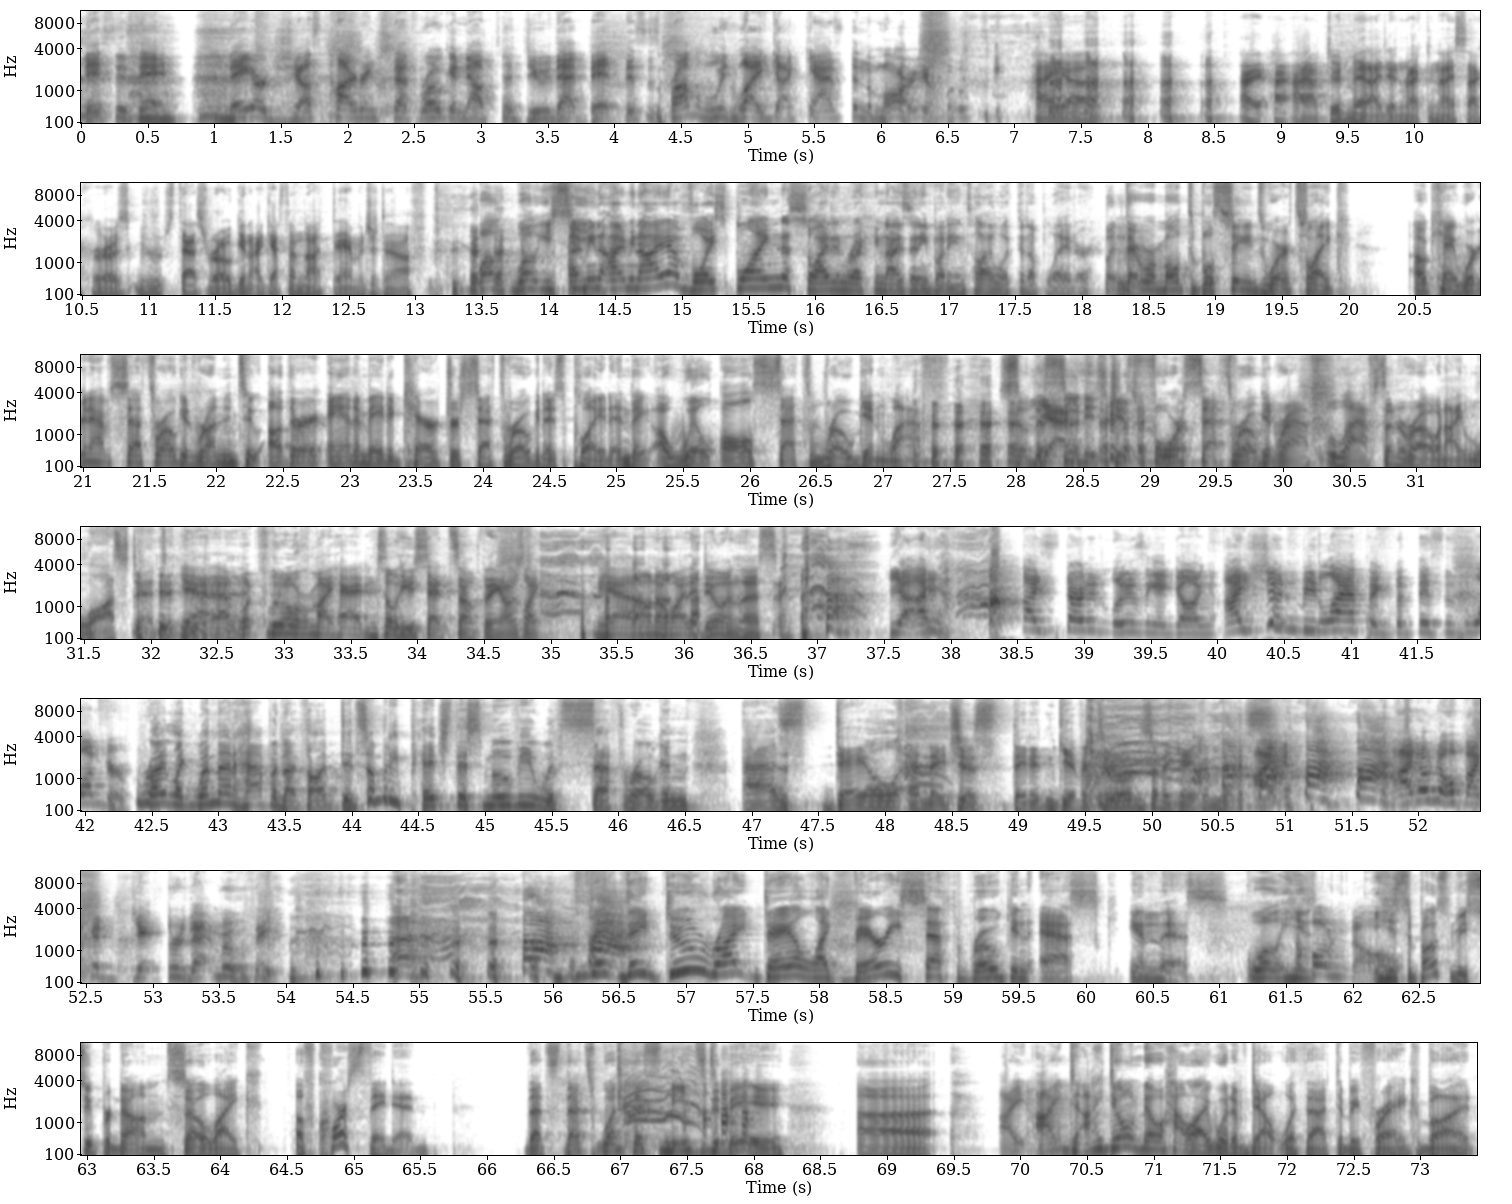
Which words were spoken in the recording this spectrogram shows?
"This is it. They are just hiring Seth Rogen now to do that bit. This is probably why he got cast in the Mario movie." I, uh, I, I I have to admit, I didn't recognize Seth Ro- Seth Rogen. I guess I'm not damaged enough. Well, well, you see, I mean, I mean, I have voice blindness, so I didn't recognize anybody until I looked it up later. but there were multiple scenes where it's like, okay, we're gonna have Seth Rogen run into other animated characters Seth Rogen has played, and they uh, will all Seth Rogen laugh. So the Yes. scene is just four Seth Rogen laughs, laughs in a row, and I lost it. Yeah, that what flew over my head until you said something. I was like, yeah, I don't know why they're doing this. Yeah, I I started losing it, going, "I shouldn't be laughing, but this is wonderful." right? Like when that happened, I thought, Did somebody pitch this movie with Seth Rogen as Dale and they just they didn't give it to him, so they gave him this? I I don't know if I could get through that movie. they they do write Dale like very Seth Rogen esque in this. Well, he's Oh, no. he's supposed to be super dumb, so like, of course they did. That's that's what this needs to be. Uh, I, I I don't know how I would have dealt with that, to be frank, but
